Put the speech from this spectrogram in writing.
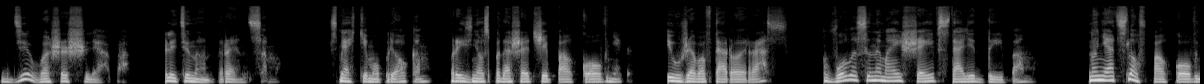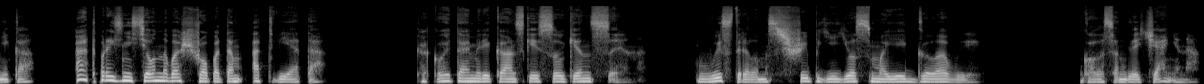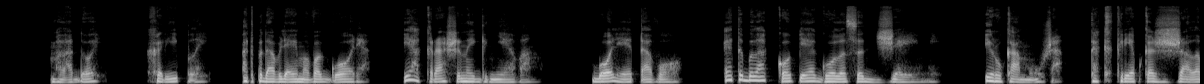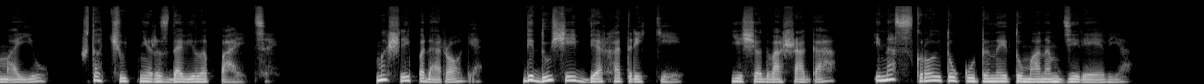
«Где ваша шляпа, лейтенант Ренсом?» С мягким упреком произнес подошедший полковник, и уже во второй раз волосы на моей шее встали дыбом. Но не от слов полковника, а от произнесенного шепотом ответа. «Какой-то американский сукин сын. Выстрелом сшиб ее с моей головы». Голос англичанина, молодой, хриплый, от подавляемого горя и окрашенный гневом. Более того, это была копия голоса Джейми, и рука мужа так крепко сжала мою, что чуть не раздавила пальцы. Мы шли по дороге, ведущей вверх от реки. Еще два шага, и нас скроют укутанные туманом деревья.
